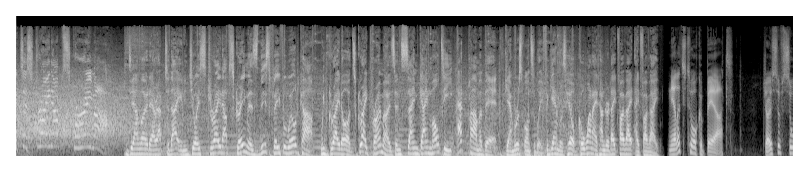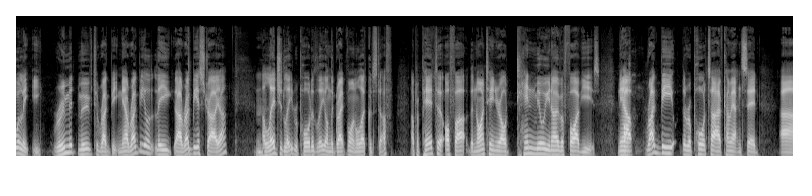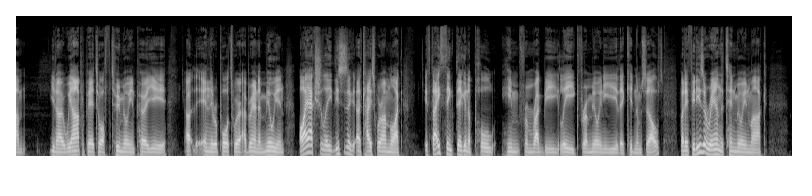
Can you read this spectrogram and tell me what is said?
it's a straight up screamer! Download our app today and enjoy straight up screamers this FIFA World Cup with great odds, great promos, and same game multi at Palmerbet. Gamble responsibly. For gamblers' help, call 1 800 858 858. Now let's talk about Joseph Suaalii, rumoured move to rugby. Now, Rugby League, uh, Rugby Australia, allegedly, reportedly on the grapevine, all that good stuff, are prepared to offer the 19-year-old 10 million over five years. Now, Rugby, the reports have come out and said, um, you know, we aren't prepared to offer two million per year, uh, and the reports were around a million. I actually, this is a, a case where I'm like, if they think they're going to pull him from rugby league for a million a year, they're kidding themselves. But if it is around the 10 million mark,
